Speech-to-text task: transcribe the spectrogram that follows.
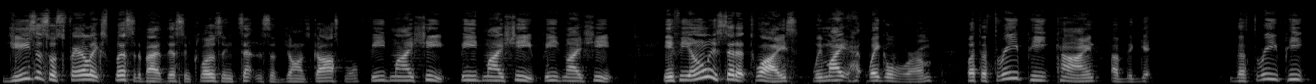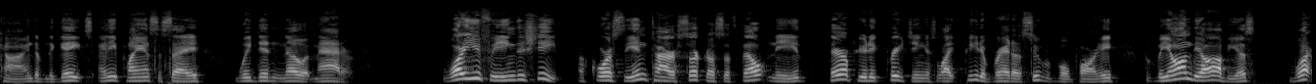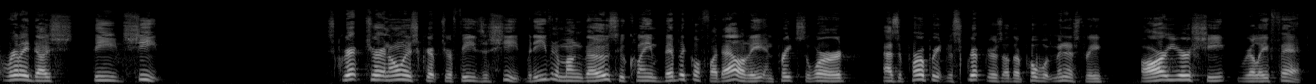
Jesus was fairly explicit about this in closing sentence of John's gospel: "Feed my sheep, feed my sheep, feed my sheep." If he only said it twice, we might wiggle room, but the three peak kind of the three-peat kind of negates any plans to say we didn't know it mattered. What are you feeding the sheep? Of course, the entire circus of felt need, therapeutic preaching is like pita bread at a Super Bowl party, but beyond the obvious, what really does feed sheep? Scripture and only Scripture feeds the sheep, but even among those who claim biblical fidelity and preach the word, as appropriate descriptors of their pulpit ministry, are your sheep really fed?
